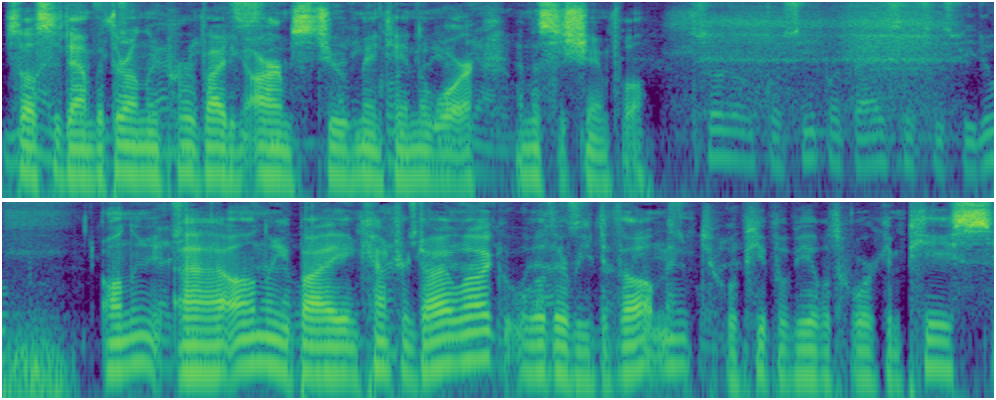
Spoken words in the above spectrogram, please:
South Sudan, but they're only providing arms to maintain the war, and this is shameful. Solo così potrà esserci sviluppo. Only, uh, only by encountering dialogue will there be development. Will people be able to work in peace?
